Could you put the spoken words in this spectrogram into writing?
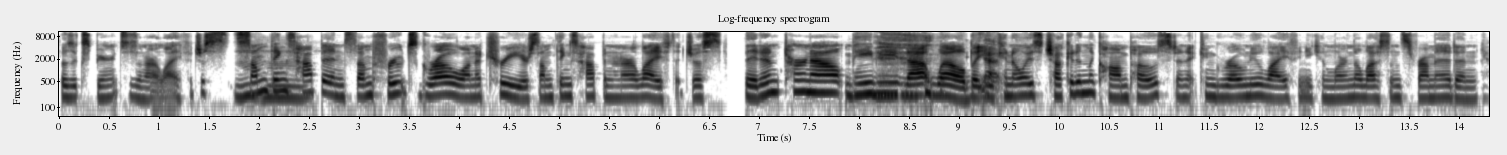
those experiences in our life. It just some things Mhm. happen, some fruits grow on a tree, or some things happen in our life that just they didn't turn out maybe that well, but Yeah. you can always chuck it in the compost and it can grow new life and you can learn the lessons from it and Yeah.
